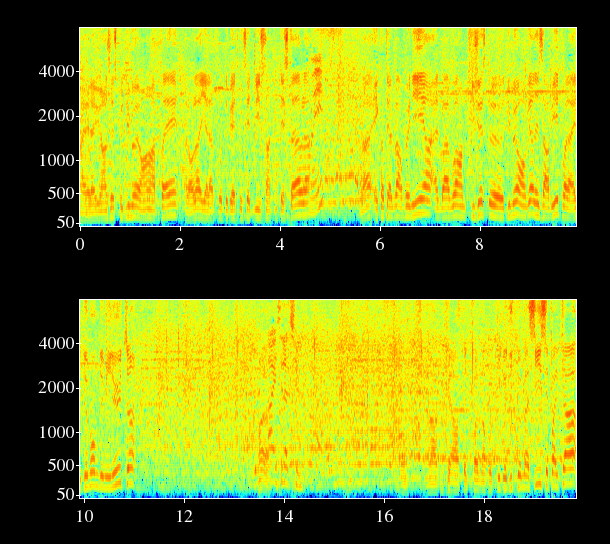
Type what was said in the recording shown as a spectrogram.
Ouais, elle a eu un geste d'humeur hein, après. Alors là, il y a la faute de Béatrice Edwige, c'est incontestable. Oui. Voilà. Et quand elle va revenir, elle va avoir un petit geste d'humeur envers les arbitres. Voilà, elle demande deux minutes. Voilà. Ah et c'est là-dessus. Bon, on aurait pu faire peut-être preuve d'un peu plus de diplomatie. C'est pas le cas.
